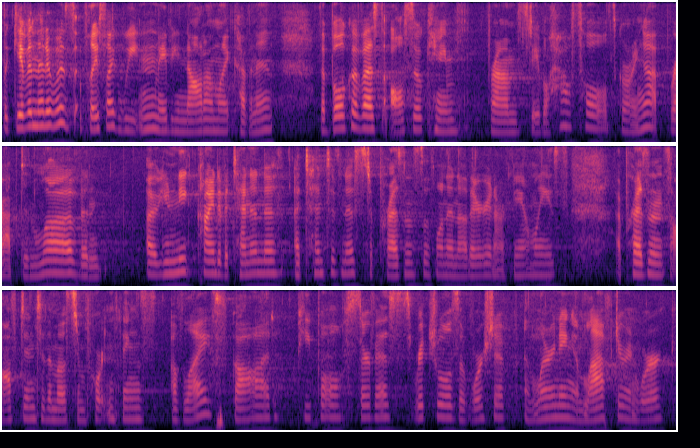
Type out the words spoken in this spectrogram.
But given that it was a place like Wheaton, maybe not unlike Covenant, the bulk of us also came from stable households growing up, wrapped in love and a unique kind of attentiveness to presence with one another in our families, a presence often to the most important things of life God, people, service, rituals of worship and learning and laughter and work.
